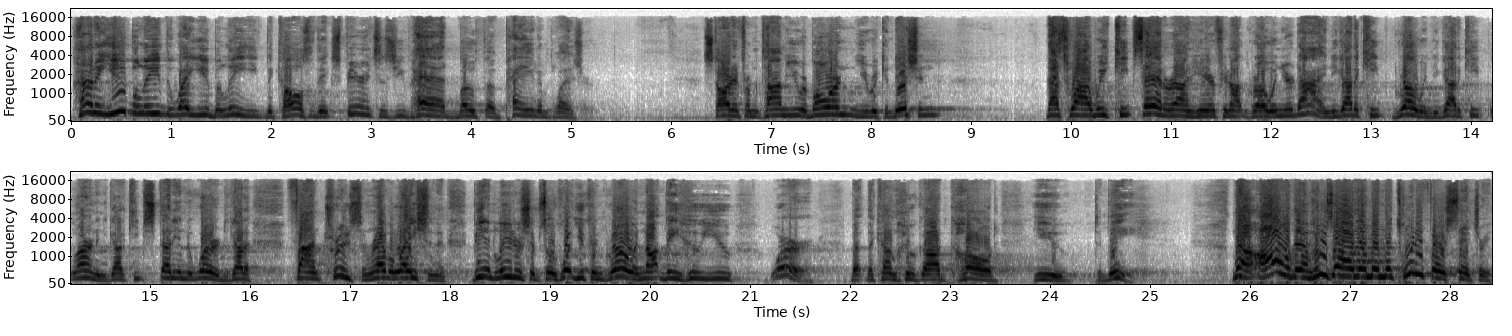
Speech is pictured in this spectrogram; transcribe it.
Honey, you believe the way you believe because of the experiences you've had, both of pain and pleasure. Started from the time you were born, you were conditioned that's why we keep saying around here if you're not growing, you're dying. You got to keep growing. You got to keep learning. You got to keep studying the Word. You got to find truths and revelation and be in leadership so what you can grow and not be who you were, but become who God called you to be. Now, all of them, who's all of them in the 21st century?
